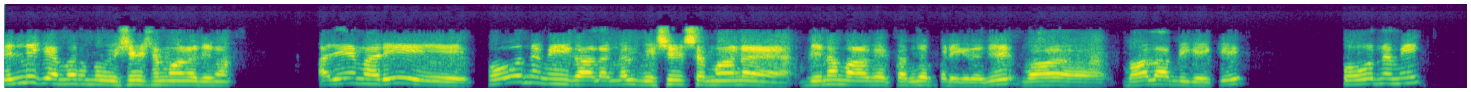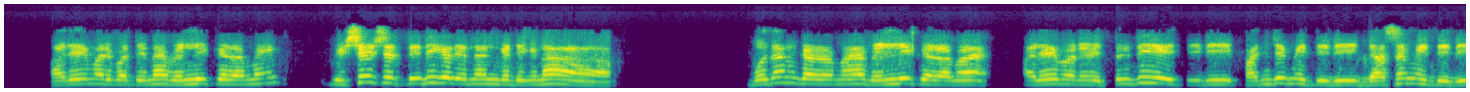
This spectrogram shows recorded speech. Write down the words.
வெள்ளிக்கிழமை ரொம்ப விசேஷமான தினம். அதே மாதிரி பௌர்ணமி காலங்கள் விசேஷமான தினமாக கருதப்படுகிறது வா பாலாம்பிகைக்கு. பௌர்ணமி அதே மாதிரி பார்த்தீங்கன்னா வெள்ளிக்கிழமை. விசேஷ திதிகள் என்னன்னு கேட்டிங்கன்னா புதன்கிழமை வெள்ளிக்கிழமை அதே மாதிரி திருதியை திதி பஞ்சமி திதி தசமி திதி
